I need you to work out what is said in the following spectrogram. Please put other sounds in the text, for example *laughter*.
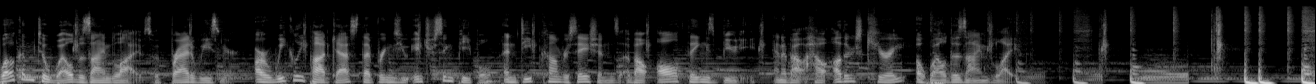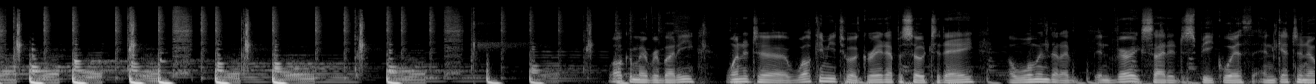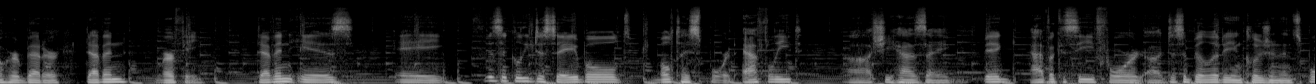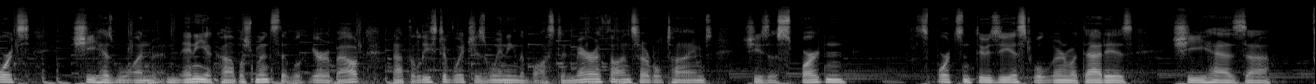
Welcome to Well Designed Lives with Brad Wiesner, our weekly podcast that brings you interesting people and deep conversations about all things beauty and about how others curate a well designed life. Welcome, everybody. Wanted to welcome you to a great episode today. A woman that I've been very excited to speak with and get to know her better, Devin Murphy. Devin is a physically disabled multi sport athlete. Uh, she has a big advocacy for uh, disability inclusion in sports. She has won many accomplishments that we'll hear about, not the least of which is winning the Boston Marathon several times. She's a Spartan uh, sports enthusiast. We'll learn what that is. She has uh,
